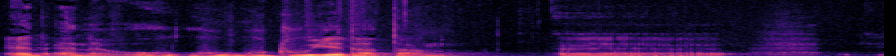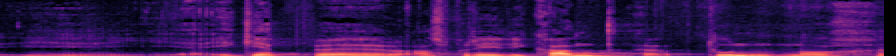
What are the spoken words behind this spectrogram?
en en hoe, hoe, doe je dat dan? ik heb als predikant toen nog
